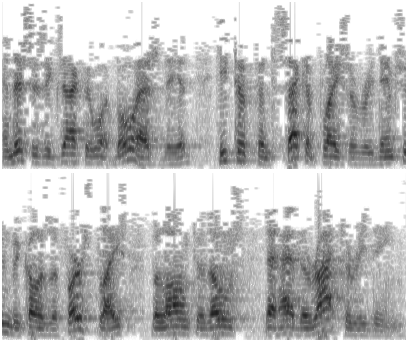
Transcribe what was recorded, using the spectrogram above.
and this is exactly what Boaz did. He took the second place of redemption because the first place belonged to those that had the right to redeem.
